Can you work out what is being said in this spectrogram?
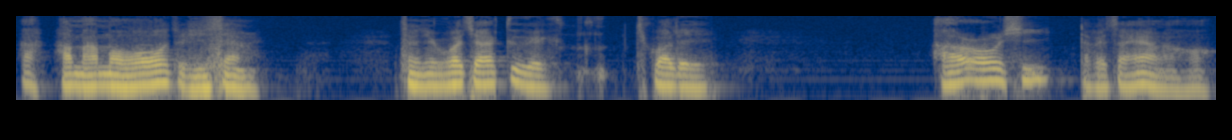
啊，含含糊糊就是啥？像是我遮举个一寡例，ROC 大概知影了吼。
